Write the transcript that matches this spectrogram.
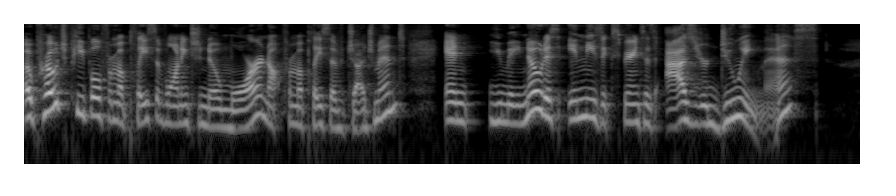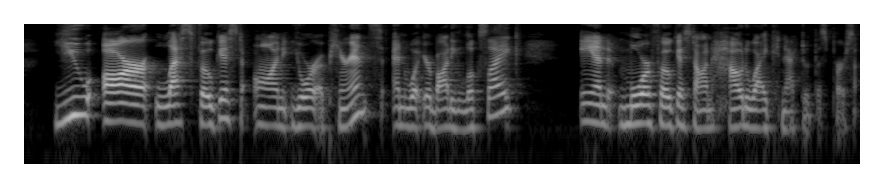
Approach people from a place of wanting to know more, not from a place of judgment. And you may notice in these experiences, as you're doing this, you are less focused on your appearance and what your body looks like and more focused on how do I connect with this person.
